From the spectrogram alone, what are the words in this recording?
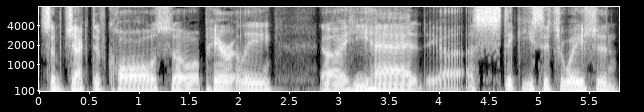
subjective calls. So apparently, uh, he had uh, a sticky situation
